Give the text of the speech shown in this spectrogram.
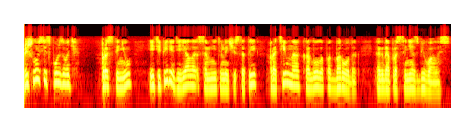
Пришлось использовать простыню, и теперь одеяло сомнительной чистоты противно кололо подбородок, когда простыня сбивалась.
